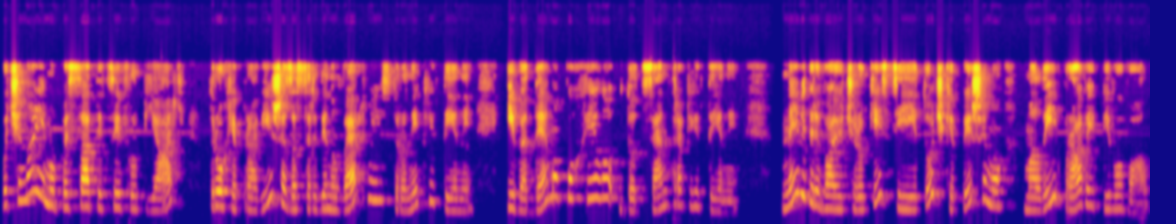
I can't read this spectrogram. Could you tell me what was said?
Починаємо писати цифру 5 трохи правіше за середину верхньої сторони клітини і ведемо похило до центра клітини. Не відриваючи руки з цієї точки, пишемо малий правий півовал.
